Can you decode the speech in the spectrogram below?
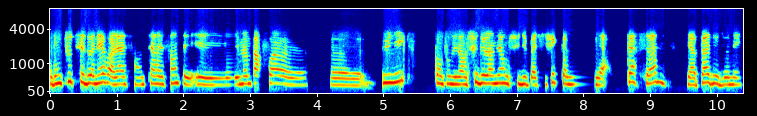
Donc, toutes ces données, voilà, elles sont intéressantes et, même parfois euh, euh, uniques. Quand on est dans le sud de l'Indien ou le sud du Pacifique, comme il n'y a personne, il n'y a pas de données.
